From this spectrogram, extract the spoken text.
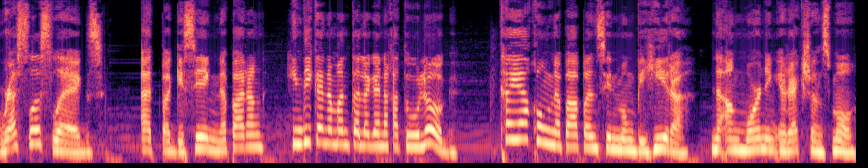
restless legs, at pagising na parang hindi ka naman talaga nakatulog. Kaya kung napapansin mong bihira na ang morning erections mo,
